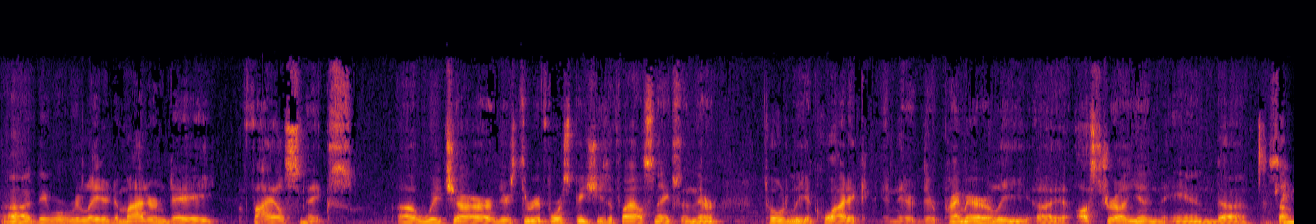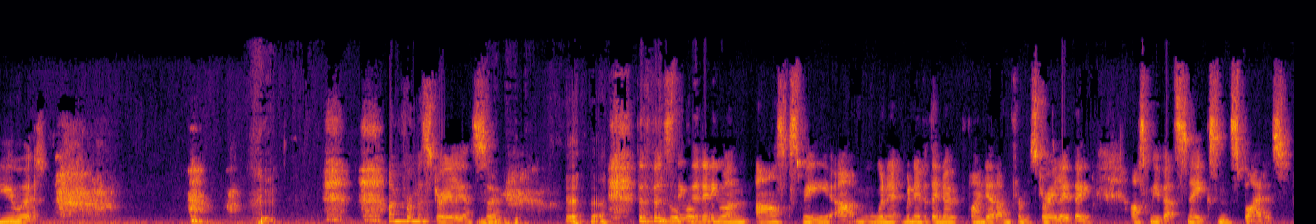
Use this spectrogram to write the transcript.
Uh, they were related to modern day file snakes, uh, which are there's three or four species of file snakes, and they're totally aquatic, and they're they're primarily uh, Australian and. Uh, I knew it. I'm from Australia, so the first thing that anyone asks me um, whenever they know find out I'm from Australia, they ask me about snakes and spiders.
